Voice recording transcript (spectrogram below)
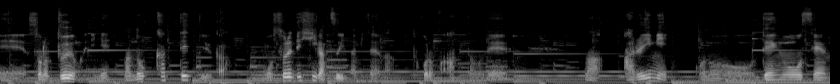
えー、そのブームにね、まあ、乗っかってっていうか、もうそれで火がついたみたいなところもあったので、まあ、ある意味、この電王戦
